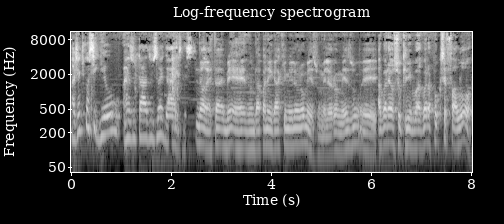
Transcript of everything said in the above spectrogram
A gente conseguiu resultados legais nesse. Não, é, tá, é, não dá para negar que melhorou mesmo, melhorou mesmo. E... Agora, Elcio Crivo, agora há pouco você falou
